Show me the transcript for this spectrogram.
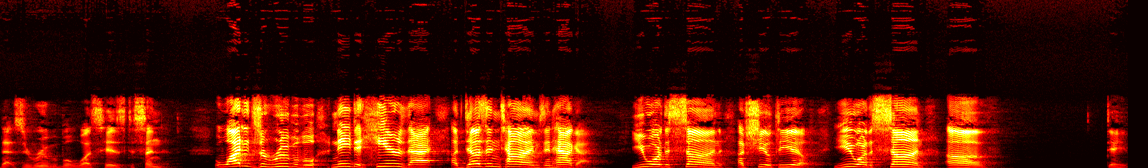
that Zerubbabel was his descendant? Why did Zerubbabel need to hear that a dozen times in Haggai? You are the son of Shealtiel. You are the son of David.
